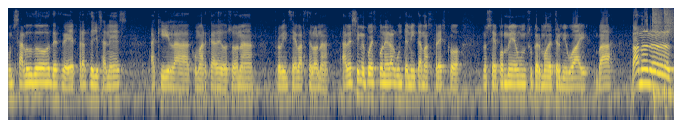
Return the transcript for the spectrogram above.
Un saludo desde Prats de Lluçanès, aquí en la comarca de Osona, provincia de Barcelona. A ver si me puedes poner algún temita más fresco. No sé, ponme un supermode Tell Me Why. Va. ¡Vámonos!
